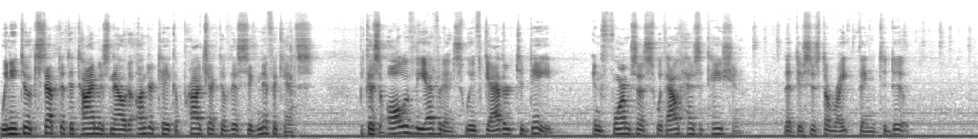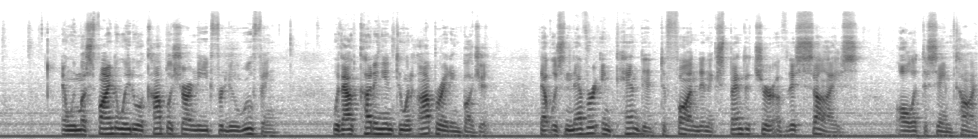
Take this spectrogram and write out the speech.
We need to accept that the time is now to undertake a project of this significance because all of the evidence we've gathered to date informs us without hesitation that this is the right thing to do. And we must find a way to accomplish our need for new roofing without cutting into an operating budget that was never intended to fund an expenditure of this size all at the same time.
